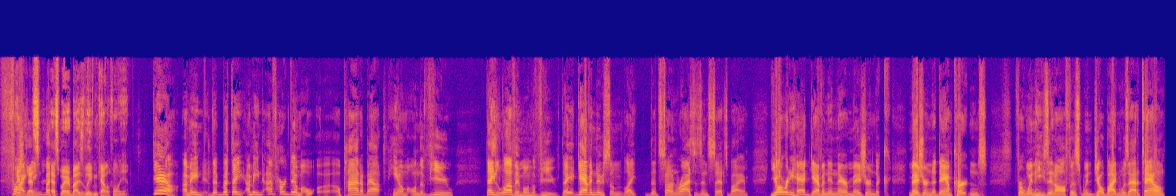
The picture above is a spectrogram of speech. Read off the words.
frightening. but that's why everybody's leaving California. yeah, I mean, but they, I mean, I've heard them o- uh, opine about him on the View. They love him on the View. They Gavin Newsom, like the sun rises and sets by him. You already had Gavin in there measuring the measuring the damn curtains for when he's in office. When Joe Biden was out of town,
